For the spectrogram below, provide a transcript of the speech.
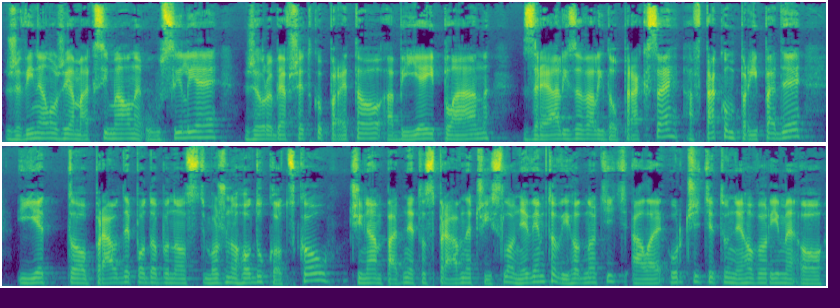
že vynaložia maximálne úsilie, že urobia všetko preto, aby jej plán zrealizovali do praxe a v takom prípade je to pravdepodobnosť možno hodu kockou? Či nám padne to správne číslo? Neviem to vyhodnotiť, ale určite tu nehovoríme o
